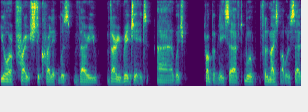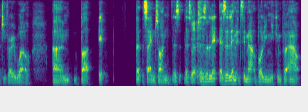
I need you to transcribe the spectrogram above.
your approach to credit was very, very rigid, uh, which probably served, well, for the most part, would have served you very well. Um, but it at the same time there's there's a there's a li- there's a limited amount of volume you can put out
